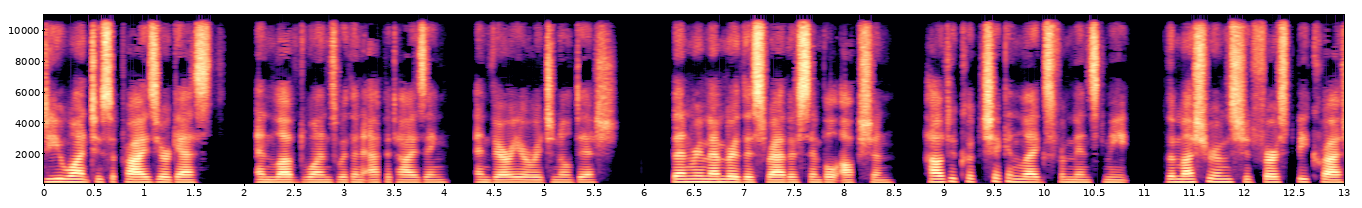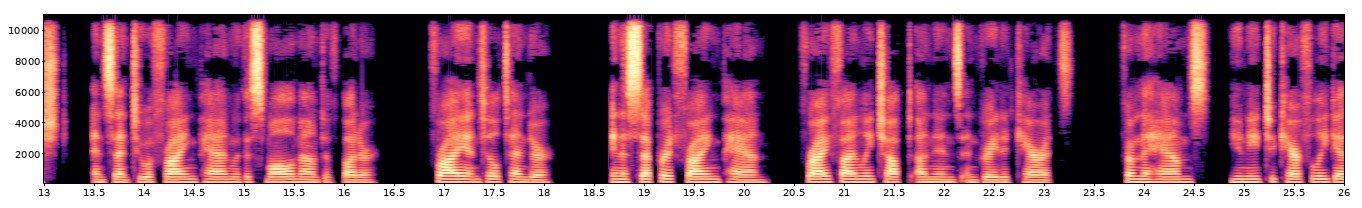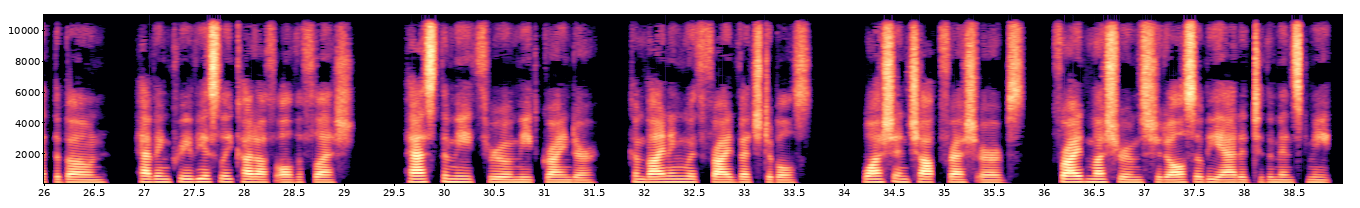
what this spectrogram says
Do you want to surprise your guests and loved ones with an appetizing and very original dish? Then remember this rather simple option how to cook chicken legs from minced meat. The mushrooms should first be crushed and sent to a frying pan with a small amount of butter. Fry until tender. In a separate frying pan, fry finely chopped onions and grated carrots. From the hams, you need to carefully get the bone, having previously cut off all the flesh. Pass the meat through a meat grinder, combining with fried vegetables. Wash and chop fresh herbs. Fried mushrooms should also be added to the minced meat.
